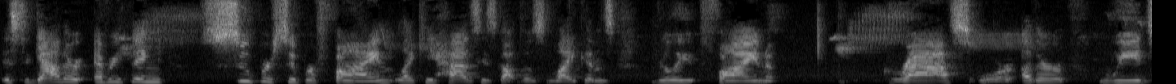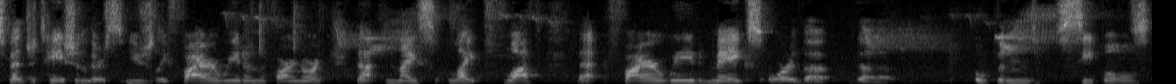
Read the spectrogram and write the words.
is to gather everything super, super fine, like he has. He's got those lichens, really fine grass or other weeds, vegetation. There's usually fireweed in the far north, that nice light fluff that fireweed makes, or the, the opened sepals.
